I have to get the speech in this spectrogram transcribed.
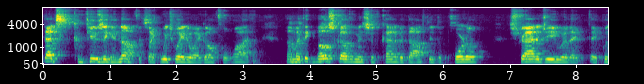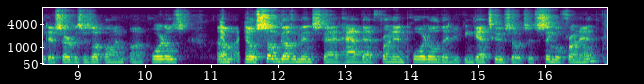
that's confusing enough. It's like, which way do I go for what? Um, mm-hmm. I think most governments have kind of adopted the portal strategy where they, they put their services up on, on portals. Um, yep. I know some governments that have that front end portal that you can get to, so it's a single front end.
